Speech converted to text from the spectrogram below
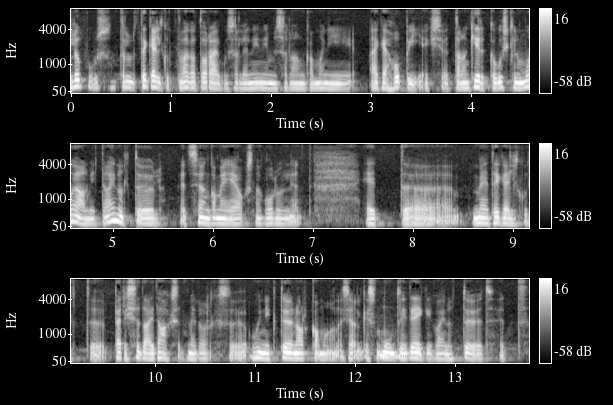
lõbus, tal tegelikult on väga tore, kui sellel inimesel on ka mõni äge hobi, eks ju, et tal on kirg ka kuskil mujal, mitte ainult tööl, et see on ka meie jaoks nagu oluline, et et äh, me tegelikult päris seda ei tahaks, et meil oleks hunnik töönarkomaane seal, kes muud ei teegi kui ainult tööd, et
